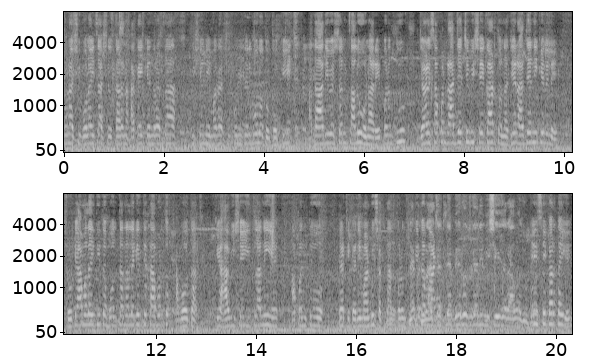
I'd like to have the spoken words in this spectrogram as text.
कोणाशी बोलायचं असेल कारण हा काही केंद्राचा विषय नाही मगाशी कोणीतरी बोलत होतं की आता अधिवेशन चालू होणार आहे परंतु ज्यावेळेस आपण राज्याचे विषय काढतो ना जे राज्यांनी केलेले शेवटी आम्हालाही तिथं बोलताना लगेच ते ताबडतोब थांबवतात की हा विषय इथला नाही आहे आपण तो त्या ठिकाणी मांडू शकतात. परंतु नाही पण तिथं बेरोजगारी विषयी जर आवाज हे करता येईल.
